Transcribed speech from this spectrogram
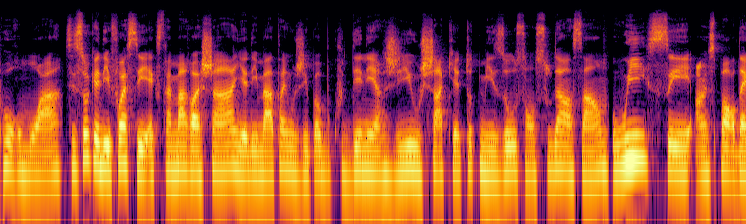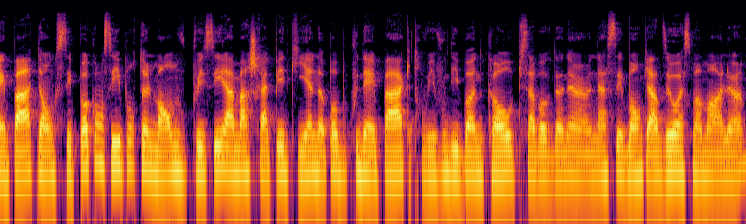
pour moi. C'est sûr que des fois, c'est extrêmement rochant. Il y a des matins où j'ai pas beaucoup d'énergie, où je sens que toutes mes os sont soudées ensemble. Oui, c'est un sport d'impact, donc c'est pas conseillé pour tout le monde. Vous pouvez essayer la marche rapide qui, elle, n'a pas beaucoup d'impact. Trouvez-vous des bonnes côtes, puis ça va vous donner un assez bon cardio à ce moment-là.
